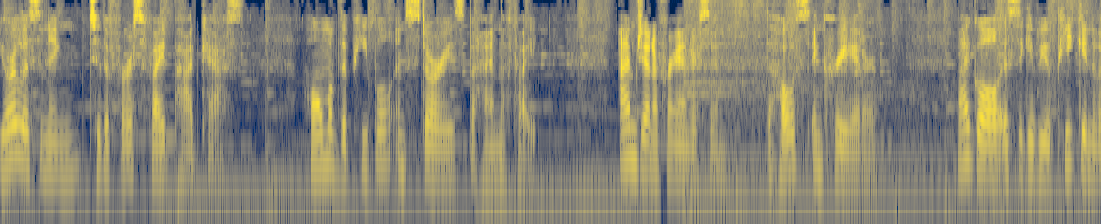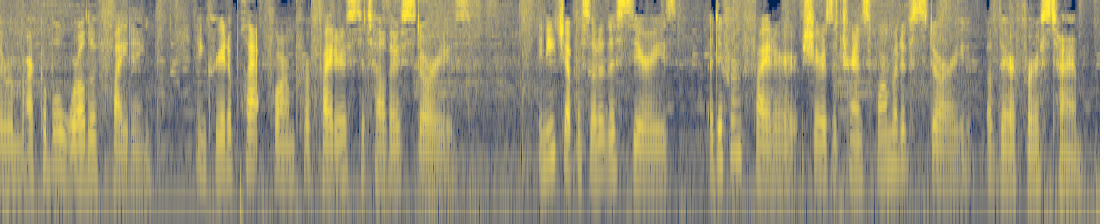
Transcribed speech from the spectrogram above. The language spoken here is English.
You're listening to the First Fight Podcast, home of the people and stories behind the fight. I'm Jennifer Anderson, the host and creator. My goal is to give you a peek into the remarkable world of fighting and create a platform for fighters to tell their stories. In each episode of this series, a different fighter shares a transformative story of their first time.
